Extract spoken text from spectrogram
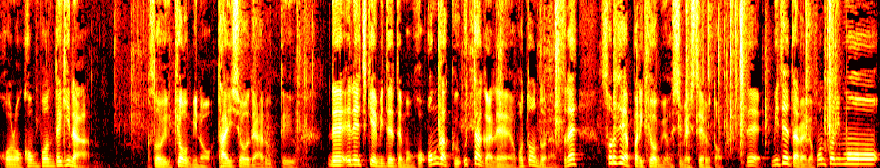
この根本的な、そういう興味の対象であるっていう。で、NHK 見てても、こう音楽、歌がね、ほとんどなんですね。それでやっぱり興味を示してると。で、見てたらね、本当にもう、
